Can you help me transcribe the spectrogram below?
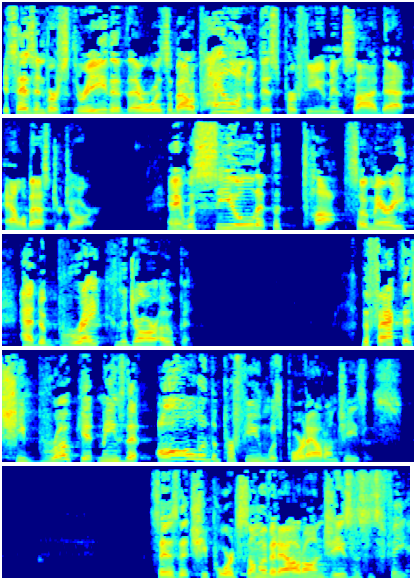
It says in verse 3 that there was about a pound of this perfume inside that alabaster jar. And it was sealed at the top. So Mary had to break the jar open. The fact that she broke it means that all of the perfume was poured out on Jesus. It says that she poured some of it out on Jesus' feet.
